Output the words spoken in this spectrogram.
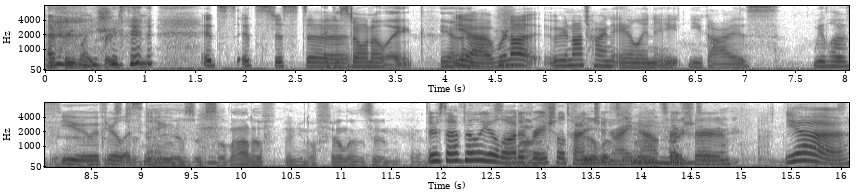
every white person. It's it's just. Uh, I just don't want to like. Yeah. Yeah, we're not we're not trying to alienate you guys. We love you if you're 'cause today listening. is- it's a lot of you know feelings and, and There's definitely a it's lot of racial tension right now, for sure. today. Yeah,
